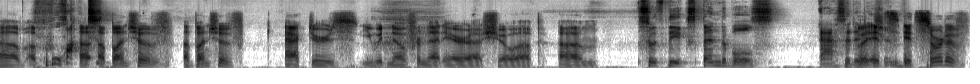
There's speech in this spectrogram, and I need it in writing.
Um, a, What? a, a bunch of a bunch of actors you would know from that era show up. Um, So it's the Expendables acid edition. it's it's sort of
